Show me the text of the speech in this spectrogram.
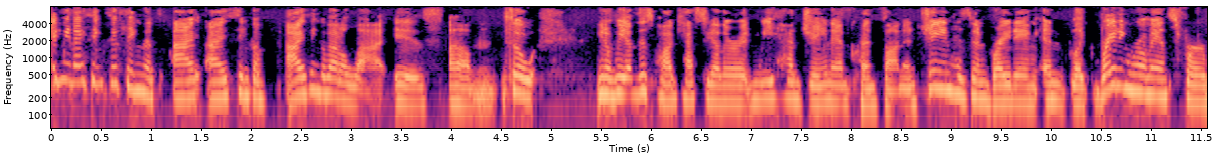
I mean, I think the thing that's I I think of, I think about a lot is um so you know we have this podcast together and we had Jayne Ann Krentz on and Jayne has been writing and like writing romance for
